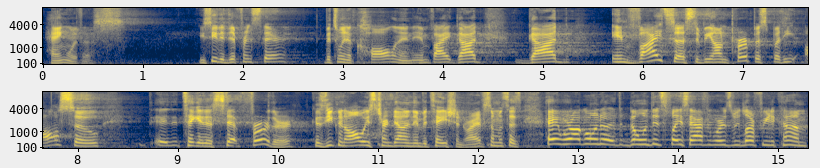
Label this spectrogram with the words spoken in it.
hang with us. You see the difference there between a call and an invite? God, God invites us to be on purpose, but He also take it a step further because you can always turn down an invitation, right? If someone says, "Hey, we're all going to going to this place afterwards. We'd love for you to come,"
